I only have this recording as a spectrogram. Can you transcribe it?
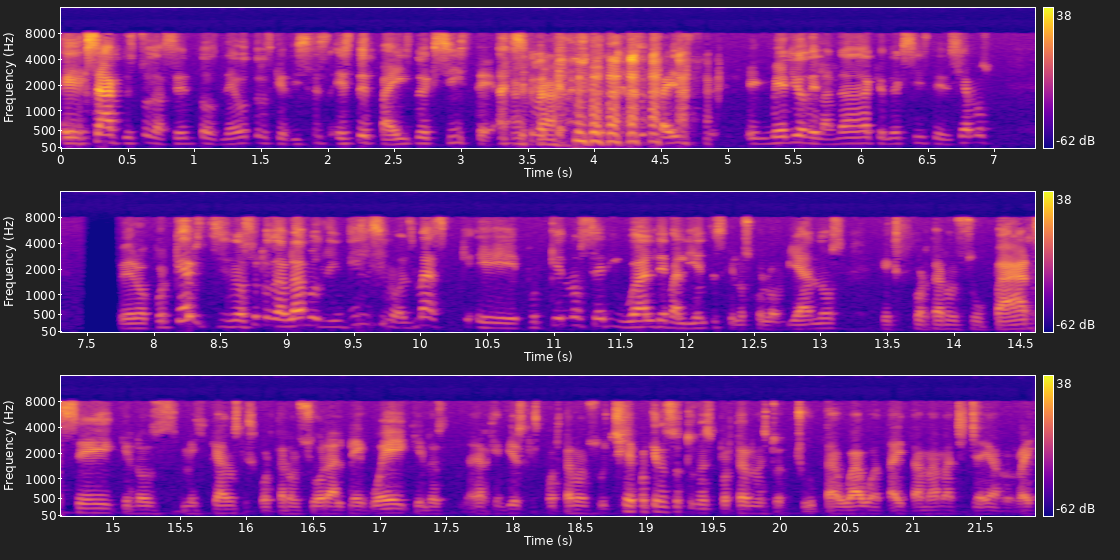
Exacto, estos acentos neutros que dices, este país no existe. es un país en medio de la nada que no existe. Decíamos, pero ¿por qué si nosotros hablamos lindísimo? Es más, eh, ¿por qué no ser igual de valientes que los colombianos que exportaron su parce, que los mexicanos que exportaron su oral de güey, que los argentinos que exportaron su che? ¿Por qué nosotros no exportaron nuestro chuta, guagua, taita, mama, chichaya, rey?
